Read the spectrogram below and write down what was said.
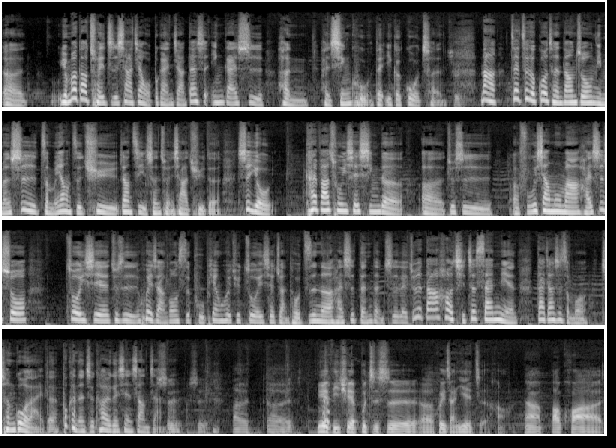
呃。有没有到垂直下降？我不敢讲，但是应该是很很辛苦的一个过程。是。那在这个过程当中，你们是怎么样子去让自己生存下去的？是有开发出一些新的呃，就是呃服务项目吗？还是说做一些就是会展公司普遍会去做一些转投资呢？还是等等之类？就是大家好奇这三年大家是怎么撑过来的？不可能只靠一个线上展。是是，呃呃。因为的确不只是呃会展业者哈，那包括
